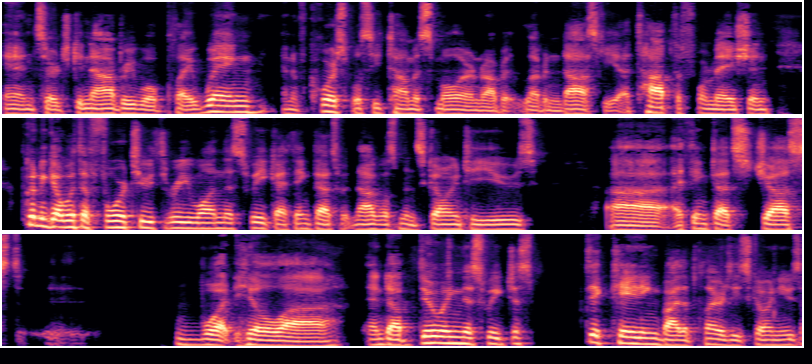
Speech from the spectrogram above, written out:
and Serge Gnabry will play wing. And of course, we'll see Thomas Muller and Robert Lewandowski atop the formation. I'm going to go with a 4 2 3 1 this week. I think that's what Nagelsmann's going to use. Uh, I think that's just what he'll uh, end up doing this week, just dictating by the players he's going to use.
